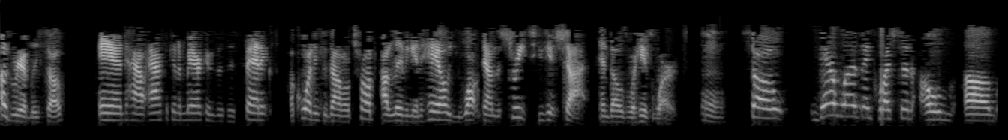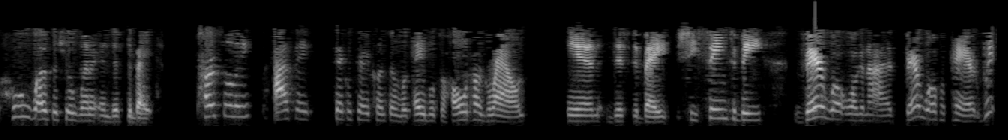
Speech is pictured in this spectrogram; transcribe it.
agreeably so, and how African Americans and Hispanics, according to Donald Trump, are living in hell. You walk down the streets, you get shot, and those were his words. Mm. So there was a question of, of who was the true winner in this debate. Personally, I think Secretary Clinton was able to hold her ground in this debate. She seemed to be very well organized, very well prepared, which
